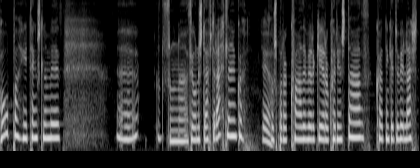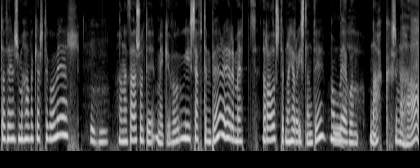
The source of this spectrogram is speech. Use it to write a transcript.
hópa í tengslum við uh, svona þjónustu eftir ætlaðingu þú veist bara hvað er verið að gera á hverjum stað hvernig getur við lært af þeim sem hafa gert eitthvað vel. Mhm. þannig að það er svolítið mikið. Og í september erum eitt ráðstöfna hér á Íslandi á Nú. vegum NAC sem Aha.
